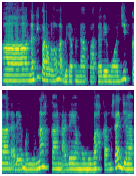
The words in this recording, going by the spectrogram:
eh, nanti para ulama beda pendapat. Ada yang mewajibkan ada yang menyunahkan ada yang memubahkan saja.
